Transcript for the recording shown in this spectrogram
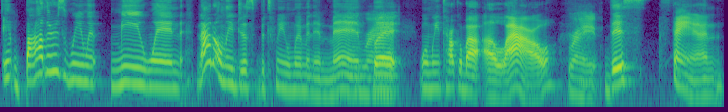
it bothers me, me when not only just between women and men, Right. but when we talk about allow, Right. this fan,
